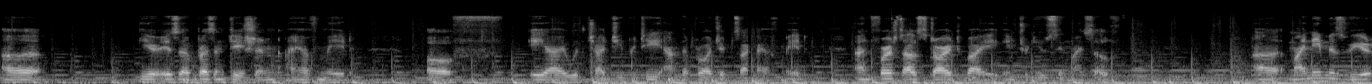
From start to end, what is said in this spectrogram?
Uh, here is a presentation I have made of AI with ChatGPT and the projects I have made. And first, I'll start by introducing myself. Uh, my name is Veer.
